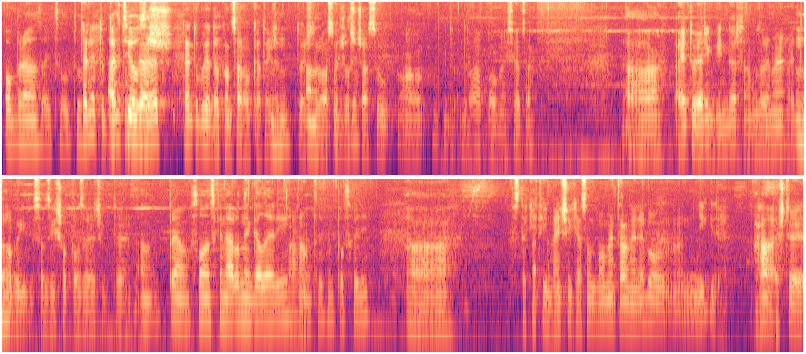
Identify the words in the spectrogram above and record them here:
obraz, aj celú tú ten, tu, ten akciu tu bude, Z. Ten tu bude do konca roka, takže mm-hmm. to je ešte vlastne dosť času, dva a pol mesiaca. A, a je tu Erik Binder, samozrejme, aj toho mm-hmm. by sa zišlo pozrieť, či to je... Áno, priamo v Slovenskej národnej galérii, na tým poschodí. A z takých tých menších ja som momentálne nebol nikde. Aha, ešte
